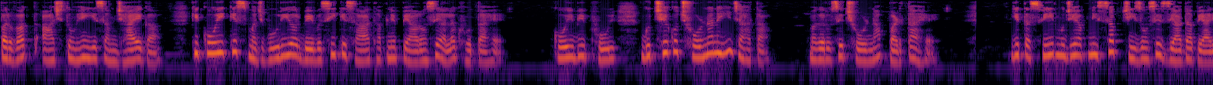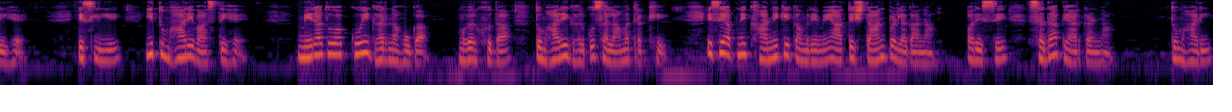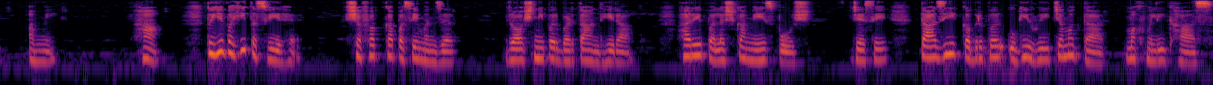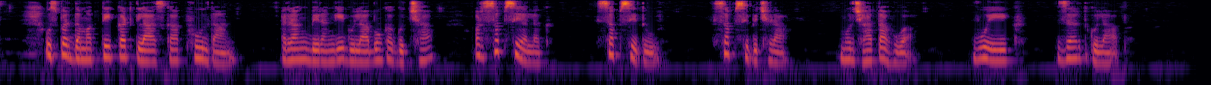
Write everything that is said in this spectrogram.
پر وقت آج تمہیں یہ سمجھائے گا کہ کوئی کس مجبوری اور بے بسی کے ساتھ اپنے پیاروں سے الگ ہوتا ہے۔ کوئی بھی پھول گچھے کو چھوڑنا نہیں چاہتا، مگر اسے چھوڑنا پڑتا ہے۔ یہ تصویر مجھے اپنی سب چیزوں سے زیادہ پیاری ہے، اس لیے یہ تمہارے واسطے ہے۔ میرا تو اب کوئی گھر نہ ہوگا۔ مگر خدا تمہارے گھر کو سلامت رکھے۔ اسے اپنے کھانے کے کمرے میں آتش دان پر لگانا اور اس سے سدا پیار کرنا۔ تمہاری امی۔ ہاں تو یہ وہی تصویر ہے۔ شفق کا پس منظر، روشنی پر بڑھتا اندھیرا، ہرے پلش کا میز پوش، جیسے تازی قبر پر اگی ہوئی چمکدار مخملی گھاس۔ اس پر دمکتے کٹ گلاس کا پھول دان۔ رنگ برنگے گلابوں کا گچھا اور سب سے الگ، سب سے دور، سب سے بچھڑا، مرجھاتا ہوا وہ ایک زرد گلاب۔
